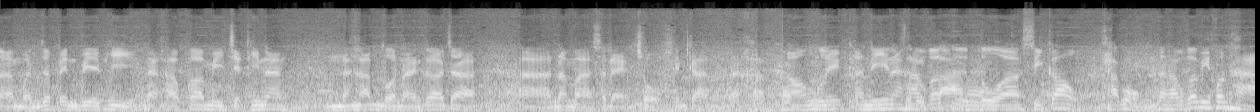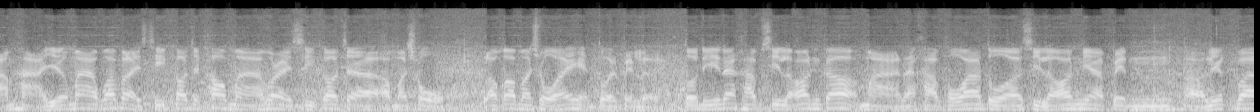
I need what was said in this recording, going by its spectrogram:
อะเหมือนจะเป็น VIP นะครับก็มี 7 ที่นั่งนะครับตัวนั้นก็จะอ่านำมาแสดงโชว์เช่นกันนะครับน้องเล็กอันนี้นะครับสะดุดก็ตาคือมากตัวซีเกิลครับผมนะครับก็มีคนถามหาเยอะมากว่าเมื่อไหร่ซีก็จะเข้ามาเมื่อไหร่ซีก็จะเอามาโชว์เราก็เอามาโชว์ให้เห็นตัวเป็นๆเลย ตัวนี้นะครับซีลออนก็มานะครับเพราะว่าตัวซีลออนเนี่ยเป็นเอ่อเรียกว่า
